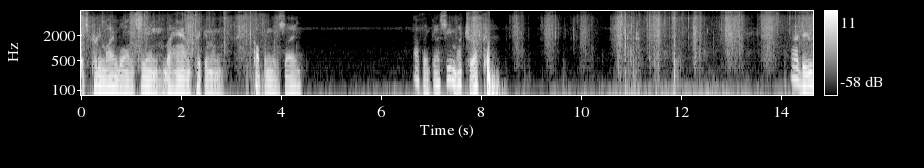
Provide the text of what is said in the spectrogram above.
it's pretty mind-blowing seeing the hand picking and cupping to the side. I think I see my truck. I do.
